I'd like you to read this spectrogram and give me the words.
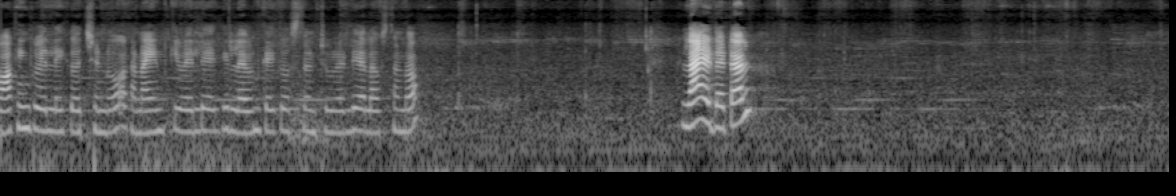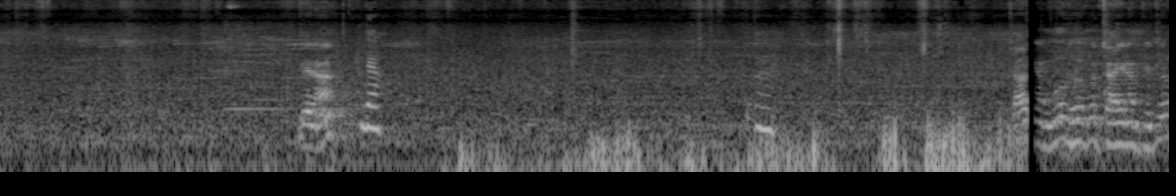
వాకింగ్కి వెళ్ళేకి వచ్చిండు. ఒక నైన్కి వెళ్ళి లెవెన్కి అయితే వస్తుండు చూడండి ఎలా వస్తుండో లా मुख धोको चाय ना पीतो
